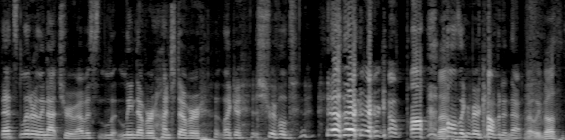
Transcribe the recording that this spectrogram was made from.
That's literally not true. I was l- leaned over, hunched over, like a shriveled. there, there we go. Paul, But- Paul's looking very confident now. But we both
